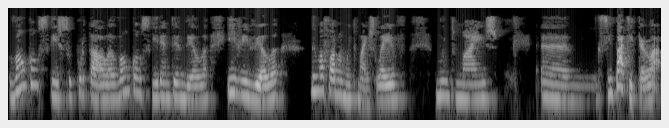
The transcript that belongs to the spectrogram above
vão conseguir suportá-la, vão conseguir entendê-la e vivê-la de uma forma muito mais leve, muito mais simpática lá.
